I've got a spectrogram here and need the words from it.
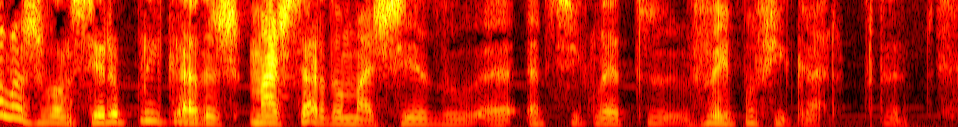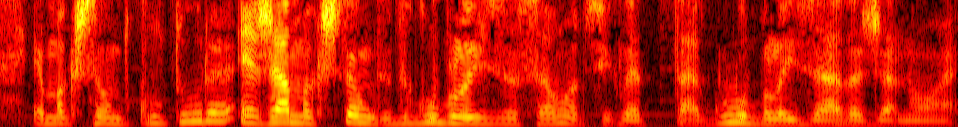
Elas vão ser aplicadas mais tarde ou mais cedo. A, a, bicicleta veio para ficar. Portanto, é uma questão de cultura, é já uma questão de, de globalização. A bicicleta está globalizada, já não é.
